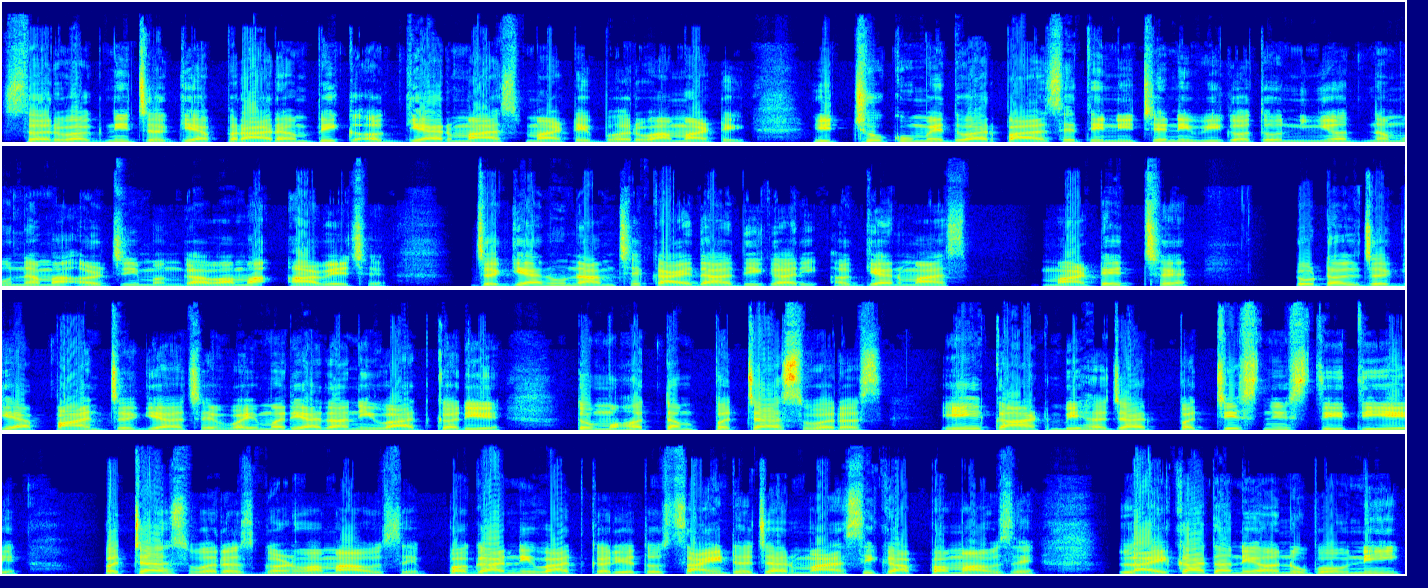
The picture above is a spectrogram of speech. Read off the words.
સર્વજ્ઞની જગ્યા પ્રારંભિક અગિયાર માસ માટે ભરવા માટે ઈચ્છુક ઉમેદવાર પાસેથી નીચેની વિગતો નિયત નમૂનામાં અરજી મંગાવવામાં આવે છે. જગ્યાનું નામ છે કાયદા અધિકારી અગિયાર માસ માટે જ છે. ટોટલ જગ્યા પાંચ જગ્યા છે. વયમર્યાદાની વાત કરીએ તો મહત્તમ પચાસ વર્ષ. એક આઠ બે હજાર પચીસની સ્થિતિએ પચાસ વર્ષ ગણવામાં આવશે. પગારની વાત કરીએ તો સાહીઠ હજાર માસિક આપવામાં આવશે. લાયકાત અને અનુભવની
